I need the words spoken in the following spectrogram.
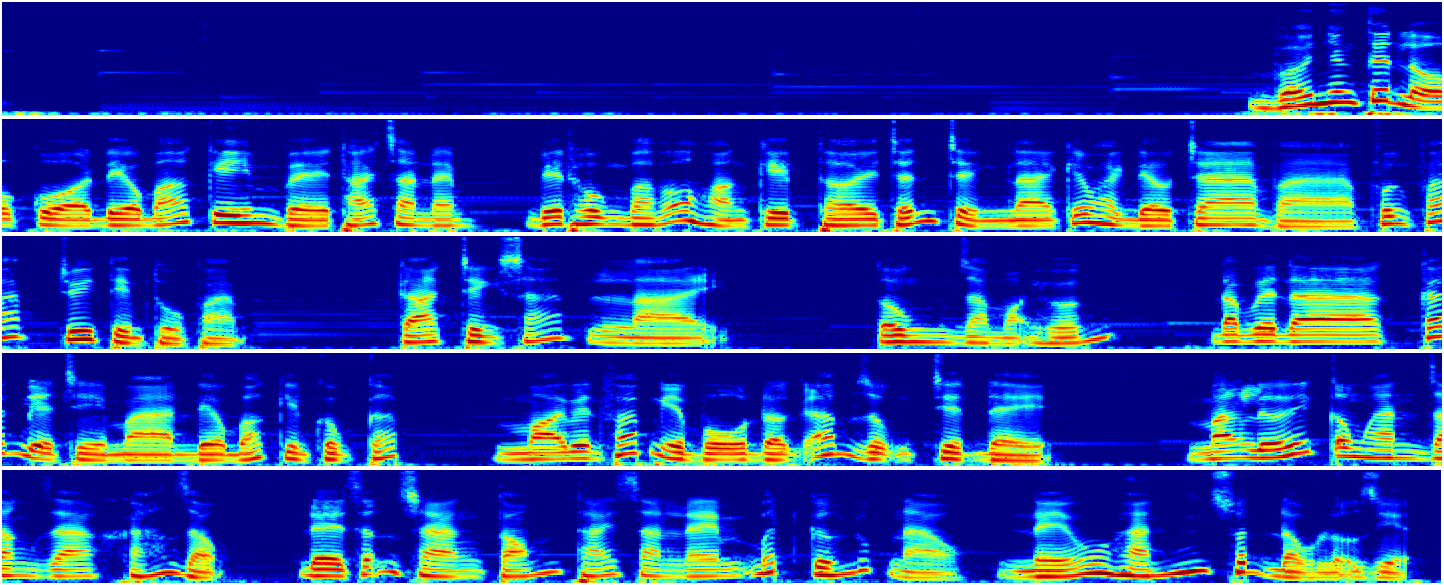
Với những tiết lộ của Điều Bá Kim về Thái Sa Lem, Việt Hùng và Võ Hoàng kịp thời chấn chỉnh lại kế hoạch điều tra và phương pháp truy tìm thủ phạm. Các trinh sát lại tung ra mọi hướng, đặc biệt là các địa chỉ mà Điều Bá Kim cung cấp. Mọi biện pháp nghiệp vụ được áp dụng triệt để Mạng lưới công an răng ra khá rộng để sẵn sàng tóm Thái Salem bất cứ lúc nào nếu hắn xuất đầu lộ diện.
